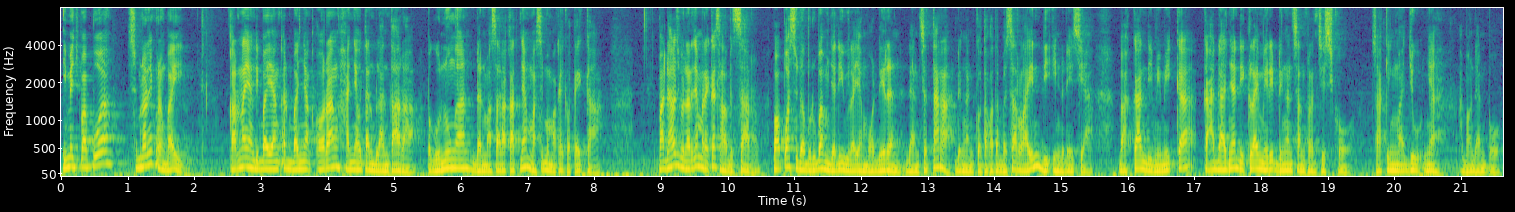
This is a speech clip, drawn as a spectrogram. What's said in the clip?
Image Papua sebenarnya kurang baik, karena yang dibayangkan banyak orang hanya hutan belantara, pegunungan, dan masyarakatnya masih memakai koteka. Padahal sebenarnya mereka salah besar. Papua sudah berubah menjadi wilayah modern dan setara dengan kota-kota besar lain di Indonesia. Bahkan di Mimika, keadaannya diklaim mirip dengan San Francisco. Saking majunya Abang Danpo.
